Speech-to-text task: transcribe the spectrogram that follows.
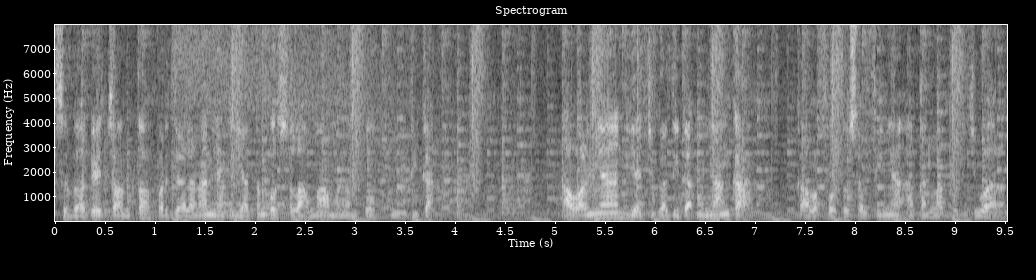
sebagai contoh perjalanan yang ia tempuh selama menempuh pendidikan. Awalnya dia juga tidak menyangka kalau foto selfie-nya akan laku dijual.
